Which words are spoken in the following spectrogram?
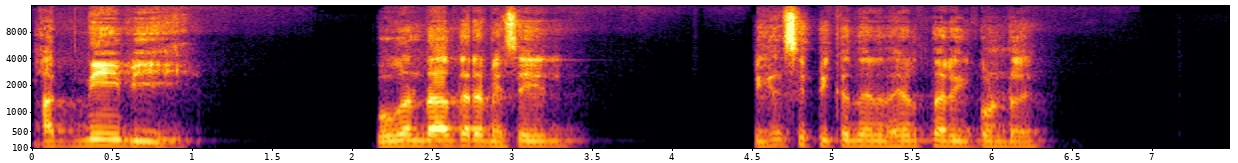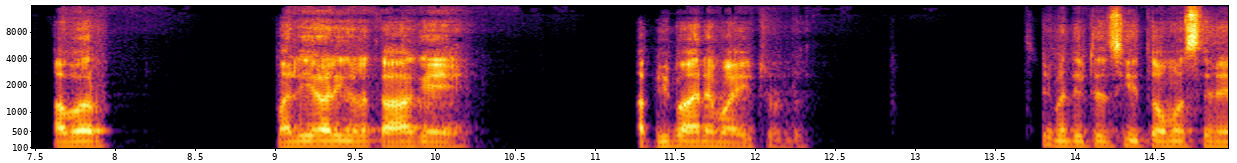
അഗ്നി വി ഭൂഖണ്ഡാന്തര മിസൈൽ വികസിപ്പിക്കുന്നതിന് നേതൃത്വം നൽകിക്കൊണ്ട് അവർ മലയാളികൾക്കാകെ അഭിമാനമായിട്ടുണ്ട്. ശ്രീമതി ടെസി തോമസിന്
